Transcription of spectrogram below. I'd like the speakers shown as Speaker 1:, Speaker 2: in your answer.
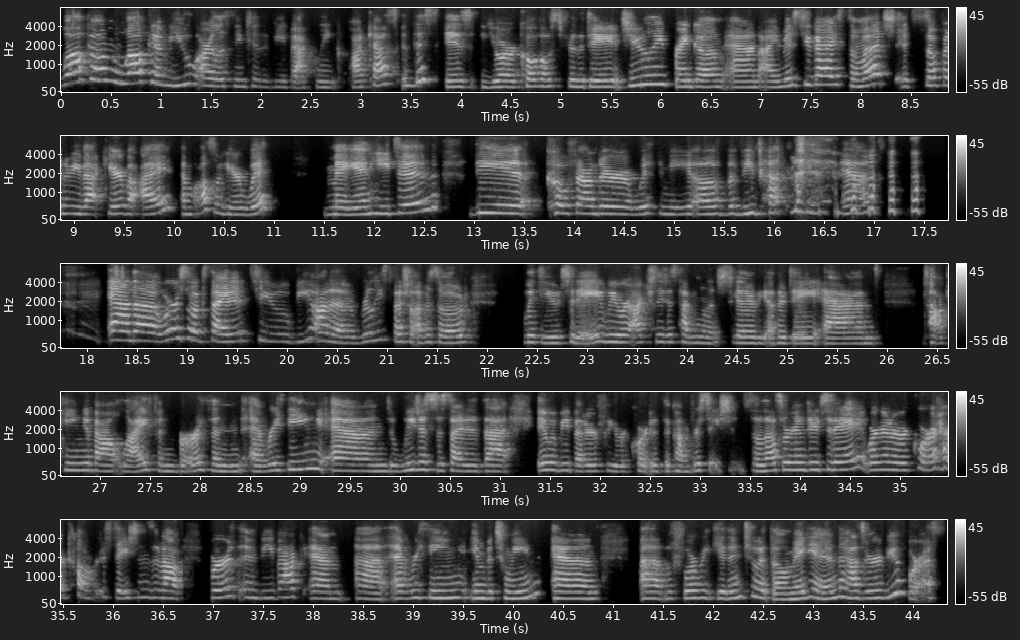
Speaker 1: Welcome, welcome. You are listening to the VBAC Link podcast, and this is your co host for the day, Julie Francom. And I miss you guys so much. It's so fun to be back here, but I am also here with Meagan Heaton, the co founder with me of the VBAC Link. and and uh, we're so excited to be on a really special episode with you today. We were actually just having lunch together the other day and talking about life and birth and everything. And we just decided that it would be better if we recorded the conversation. So that's what we're going to do today. We're going to record our conversations about birth and VBAC and uh, everything in between. And uh, before we get into it, though, Meagan has a review for us.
